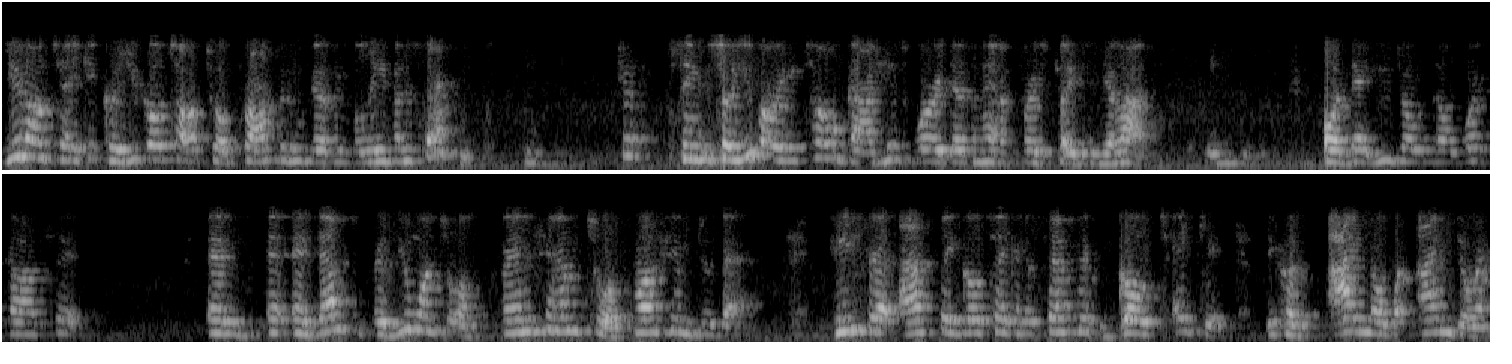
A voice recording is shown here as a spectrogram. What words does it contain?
you don't take it because you go talk to a prophet who doesn't believe in assessments. Mm-hmm. Sure. See, so you've already told God His word doesn't have first place in your life, mm-hmm. or that you don't know what God said. And, and and that's if you want to offend Him, to affront Him, do that. He said, "I say go take an assessment. Go take it because I know what I'm doing.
